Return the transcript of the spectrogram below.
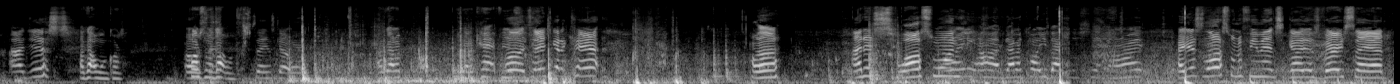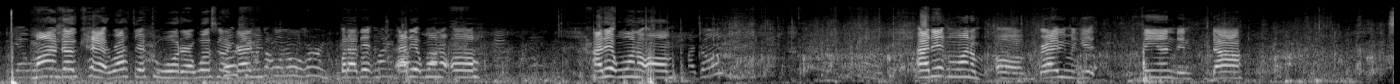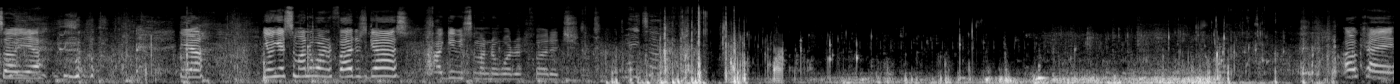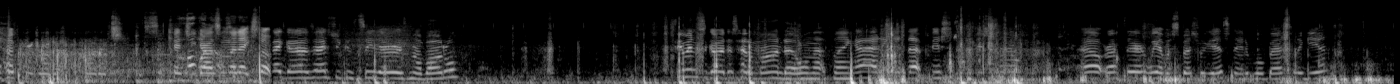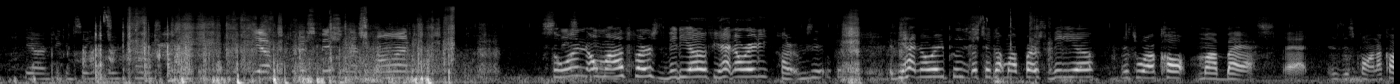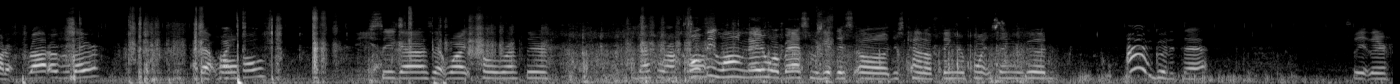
I just. I got one, Carson. Oh, Carson, I got one. Zane's got one. I got a, I got a catfish. Uh, Zane's got a cat. Uh, I just lost one. Laney, I gotta call you back in a second, alright? I just lost one a few minutes ago. It was very sad. Yeah, Mondo cat right there at the water. I was gonna Carson, grab I him, got one on, hurry. but I didn't. I didn't want to. Uh, I didn't want to. Um, I don't? I didn't want to uh, grab him and get finned and die. So yeah. You wanna get some underwater footage, guys? I'll give you some underwater footage. Me too. Okay, hope you enjoyed that footage. So catch you guys on the next up. Hey guys, as you can see, there is my bottle. A few minutes ago, I just had a mondo on that thing. I had to get that fish fish room out right there. We have a special guest, Native Will Bassin again. Yeah, as you can see. Yeah, we're just fishing this pond. So one on my first video, if you hadn't already, hold on, let me see it. If you hadn't already, please go check out my first video. This is where I caught my bass That is is this pond. I caught it right over there at that white pole. See guys, that white pole right there. That's where I Won't caught be long, Native Will Bassin to get this uh just kind of finger pointing thing good. I'm good at that. See it there.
